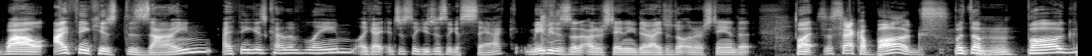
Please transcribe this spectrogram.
while I think his design, I think is kind of lame. Like I, it's just like he's just like a sack. Maybe there's an understanding there. I just don't understand it. But It's a sack of bugs. but the Mhm. bug,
